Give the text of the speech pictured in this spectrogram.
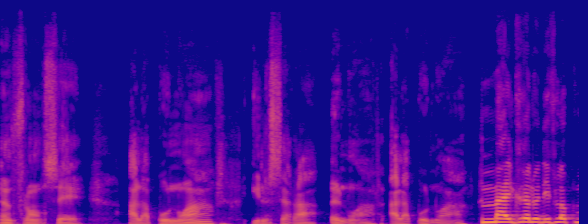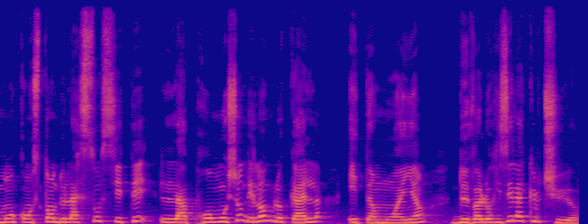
un Français à la peau noire, il sera un noir à la peau noire. Malgré le développement constant de la société, la promotion des langues locales est un moyen de valoriser la culture.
